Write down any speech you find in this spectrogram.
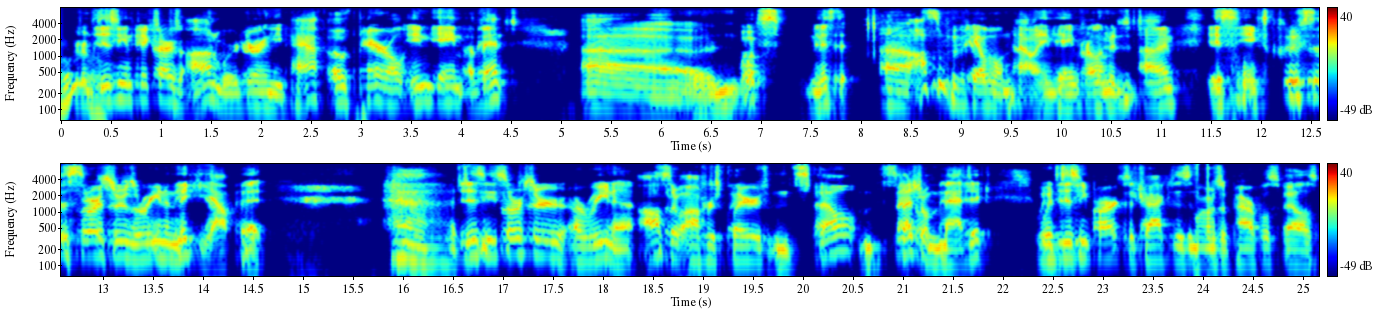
Ooh. from Disney and Pixar's Onward during the Path of Peril in-game event. Uh, whoops, missed it. Uh, also available now in game for a limited time is the exclusive Sorcerer's Arena Mickey outfit. Disney Sorcerer Arena also offers players spell special magic with Disney parks, attractions, and forms of powerful spells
